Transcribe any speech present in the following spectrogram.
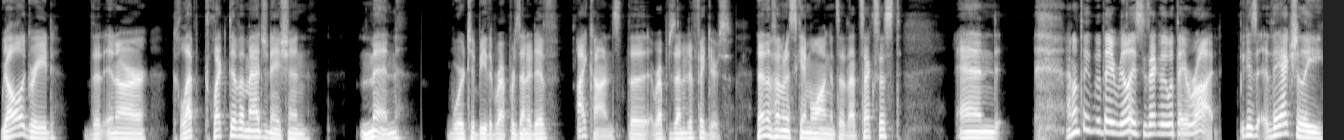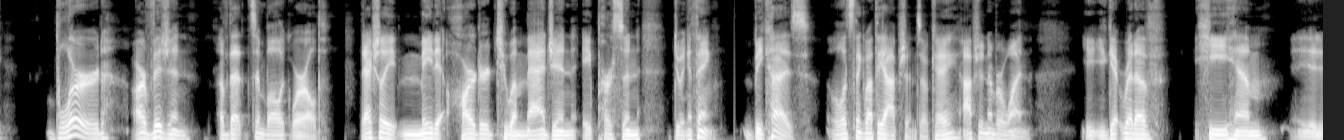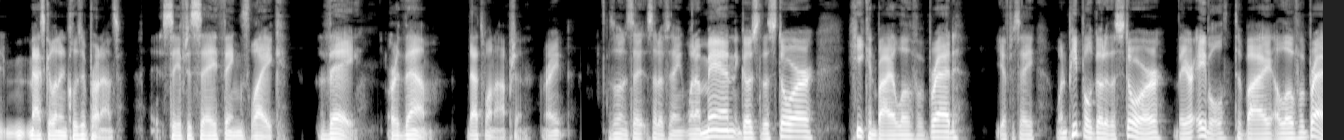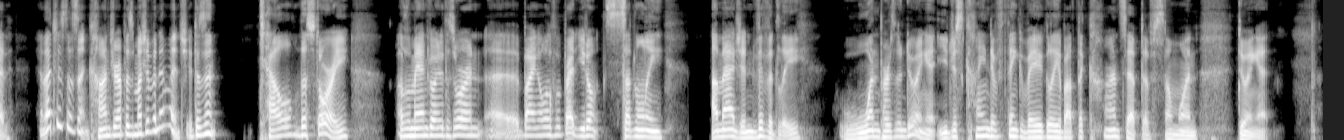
We all agreed that in our collective imagination, men were to be the representative icons, the representative figures. Then the feminists came along and said that's sexist. And I don't think that they realized exactly what they wrought because they actually blurred our vision of that symbolic world. They actually made it harder to imagine a person doing a thing because well, let's think about the options. Okay. Option number one, you, you get rid of he, him, eh, masculine inclusive pronouns. So you have to say things like they or them. That's one option, right? So instead of saying when a man goes to the store, he can buy a loaf of bread, you have to say when people go to the store, they are able to buy a loaf of bread. And that just doesn't conjure up as much of an image. It doesn't tell the story of a man going to the store and uh, buying a loaf of bread. You don't suddenly imagine vividly one person doing it. You just kind of think vaguely about the concept of someone doing it.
